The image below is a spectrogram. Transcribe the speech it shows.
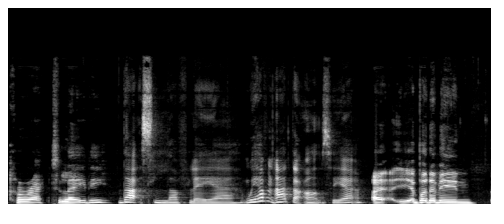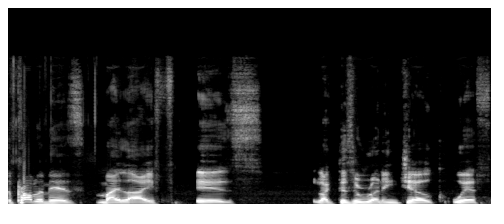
correct lady? That's lovely. Yeah, we haven't had that answer yet. I, yeah, but I mean, the problem is my life is like there's a running joke with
